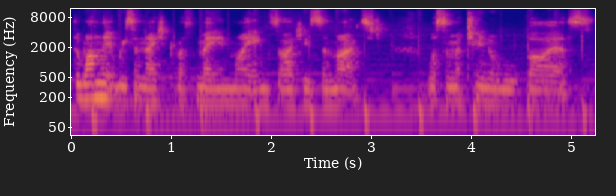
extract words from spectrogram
the one that resonated with me and my anxieties the most was the maternal bias,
